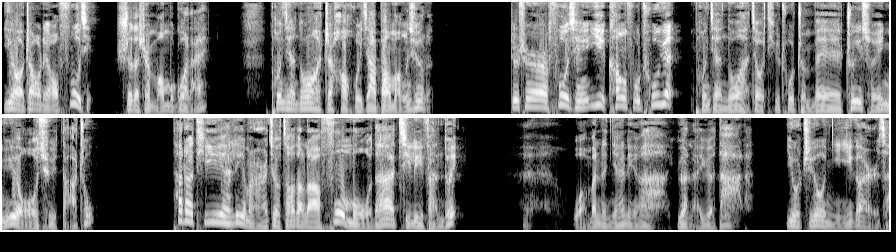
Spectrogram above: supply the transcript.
又要照料父亲，实在是忙不过来。彭建东只好回家帮忙去了。这是父亲一康复出院，彭建东啊就提出准备追随女友去达州。他的提议立马就遭到了父母的极力反对。我们的年龄啊越来越大了，又只有你一个儿子，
